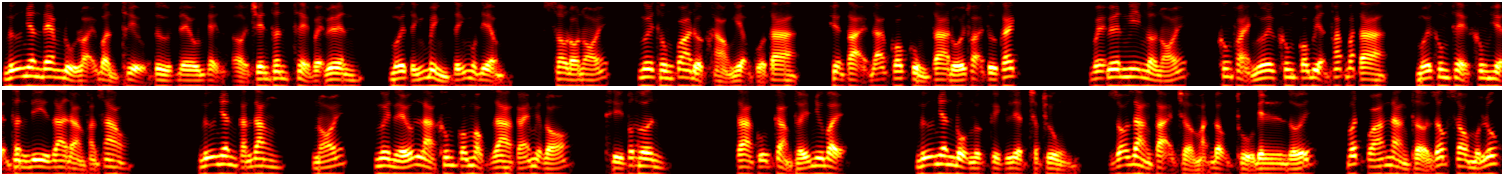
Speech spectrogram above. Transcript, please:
Nữ nhân đem đủ loại bẩn thỉu từ đều nện ở trên thân thể vệ uyên mới tính bình tĩnh một điểm, sau đó nói, ngươi thông qua được khảo nghiệm của ta, hiện tại đã có cùng ta đối thoại tư cách. Vệ uyên nghi ngờ nói, không phải ngươi không có biện pháp bắt ta, mới không thể không hiện thân đi ra đàm phán sao? Nữ nhân cắn răng, nói, ngươi nếu là không có mọc ra cái miệng đó, thì tốt hơn. Ta cũng cảm thấy như vậy. Nữ nhân bộ ngực kịch liệt chập trùng, rõ ràng tại trở mặt động thủ bên dưới, bất quá nàng thở dốc sau một lúc,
